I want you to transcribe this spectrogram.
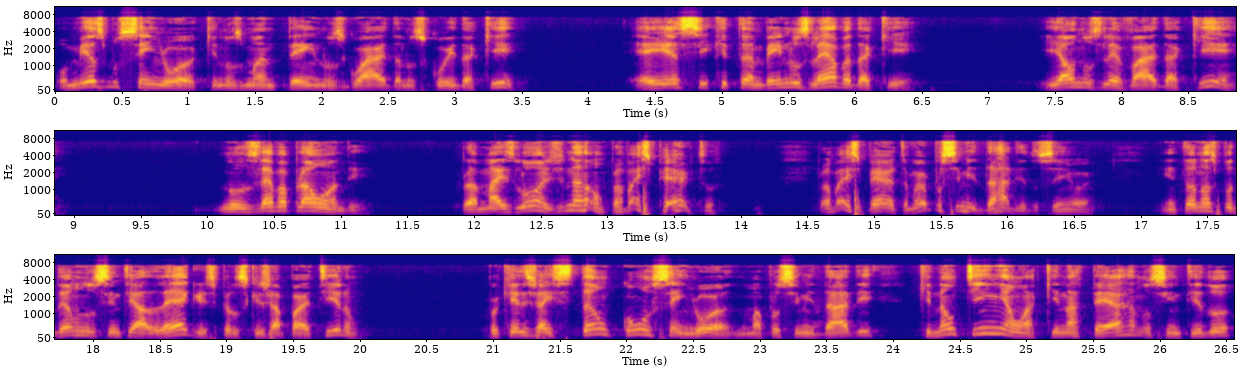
O mesmo Senhor que nos mantém, nos guarda, nos cuida aqui, é esse que também nos leva daqui. E ao nos levar daqui, nos leva para onde? Para mais longe? Não, para mais perto. Para mais perto, a maior proximidade do Senhor. Então nós podemos nos sentir alegres pelos que já partiram, porque eles já estão com o Senhor numa proximidade que não tinham aqui na terra, no sentido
